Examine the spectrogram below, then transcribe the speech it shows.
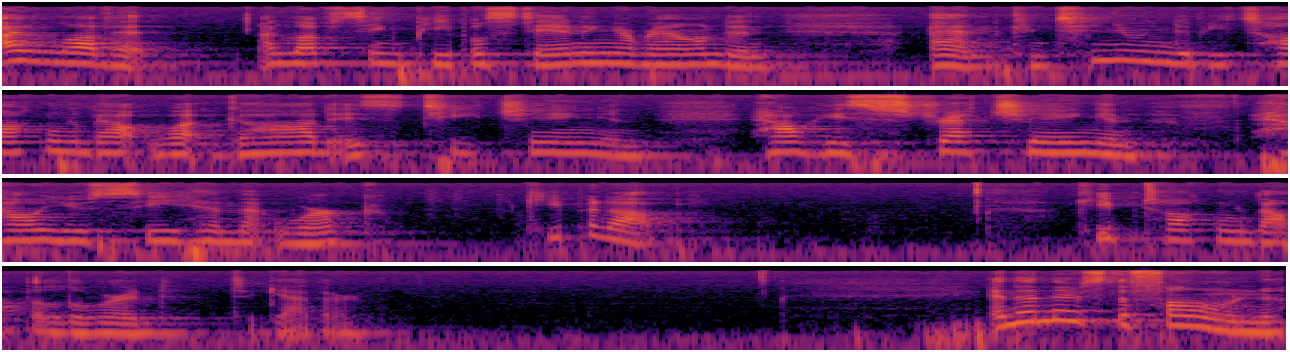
I love it. I love seeing people standing around and, and continuing to be talking about what God is teaching and how He's stretching and how you see Him at work. Keep it up. Keep talking about the Lord together. And then there's the phone.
